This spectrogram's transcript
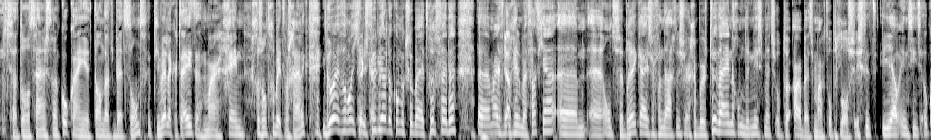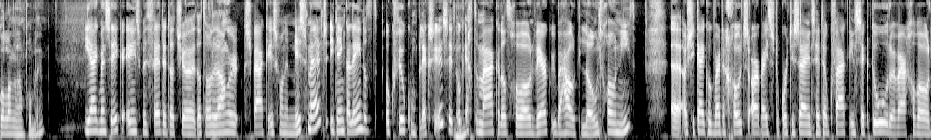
het zou toch wat zijn als er een kok aan je tandartsbed stond. Heb je wel lekker te eten, maar geen gezond gebit waarschijnlijk. Ik doe even een rondje in de studio, dan kom ik zo bij je terug verder. Eh, maar even beginnen bij Fatja. Uh, uh, ons breekijzer vandaag. Dus er gebeurt te weinig om de mismatch op de arbeidsmarkt op te lossen. Is dit jouw inziens ook al langer een probleem? Ja, ik ben zeker eens met verder dat, je, dat er langer sprake is van een mismatch. Ik denk alleen dat het ook veel complexer is. Het heeft ook echt te maken dat gewoon werk überhaupt loont gewoon niet. Uh, als je kijkt ook waar de grootste arbeidstekorten zijn, zijn het ook vaak in sectoren waar gewoon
